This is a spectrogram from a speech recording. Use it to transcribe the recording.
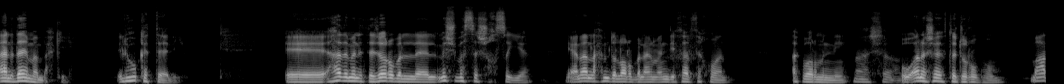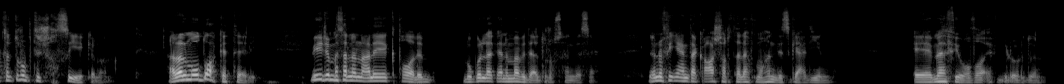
أنا دائما بحكي اللي هو كالتالي آه، هذا من التجارب ال- مش بس الشخصية. يعني أنا الحمد لله رب العالمين عندي ثلاث إخوان أكبر مني. ما شاء الله. وأنا شايف تجربهم مع تجربتي الشخصية كمان. على الموضوع كالتالي بيجي مثلا عليك طالب بقول لك أنا ما بدي أدرس هندسة لأنه في عندك 10000 مهندس قاعدين إيه، ما في وظائف بالأردن.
